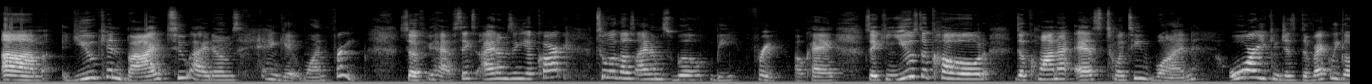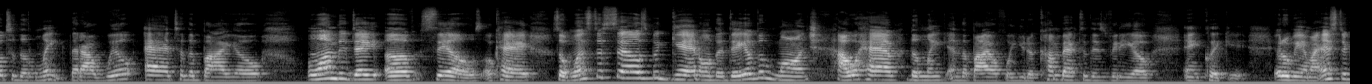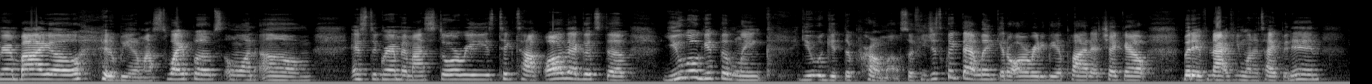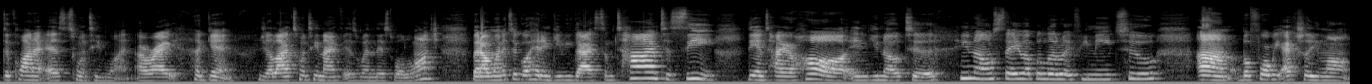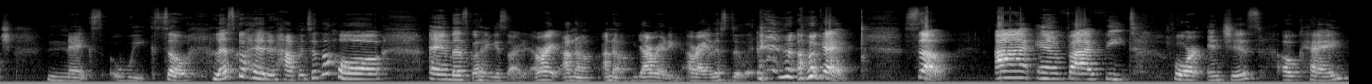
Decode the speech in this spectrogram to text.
Um, you can buy two items and get one free. So if you have six items in your cart, two of those items will be free, okay? So you can use the code Daquana S21 or you can just directly go to the link that I will add to the bio on the day of sales okay? So once the sales begin on the day of the launch i will have the link in the bio for you to come back to this video and click it. It'll be in my instagram bio. It'll be in my swipe ups on um instagram and my stories tiktok all that good stuff. You will get the link. You will get the promo. So if you just click that link it'll already be applied at checkout. But if not if you want to type it in Daquana S21. All right. Again, July 29th is when this will launch. But I wanted to go ahead and give you guys some time to see the entire haul and, you know, to, you know, save up a little if you need to um, before we actually launch next week. So let's go ahead and hop into the haul and let's go ahead and get started. All right. I know. I know. Y'all ready? All right. Let's do it. okay. So I am five feet four inches. Okay.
